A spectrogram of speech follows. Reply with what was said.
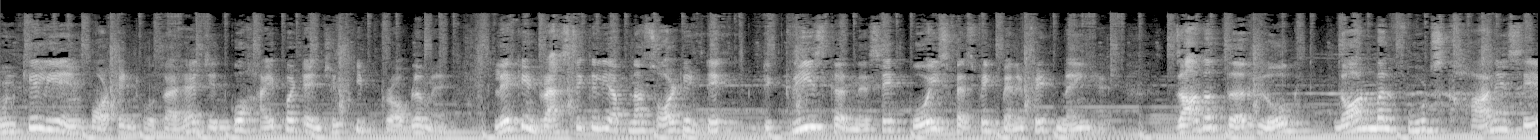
उनके लिए इम्पोर्टेंट होता है, जिनको हाइपरटेंशन की प्रॉब्लम है। लेकिन ड्रास्टिकली अपना सॉल्ट इंटेक डिक्रीज करने से कोई स्पेसिफिक बेनिफिट नहीं है। ज़्यादातर लोग नॉर्मल फूड्स खाने से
